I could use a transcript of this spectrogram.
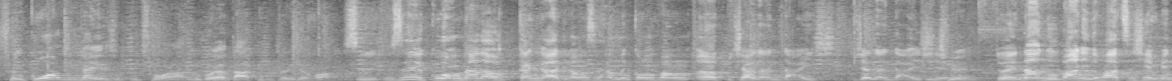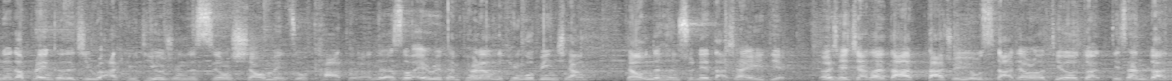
选国王应该也是不错啦，如果要打平推的话。是，可是国王大道尴尬的地方是他们攻方呃比较难打一些，比较难打一些。的确对，那努巴尼的话，之前面对到 Blank 的记录，RQT 有选择使用小美做 cut 了。那个时候 Eric 很漂亮的偏过冰墙，然后呢很顺利打下一点，而且夹带大大绝优势打掉了第二段、第三段。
